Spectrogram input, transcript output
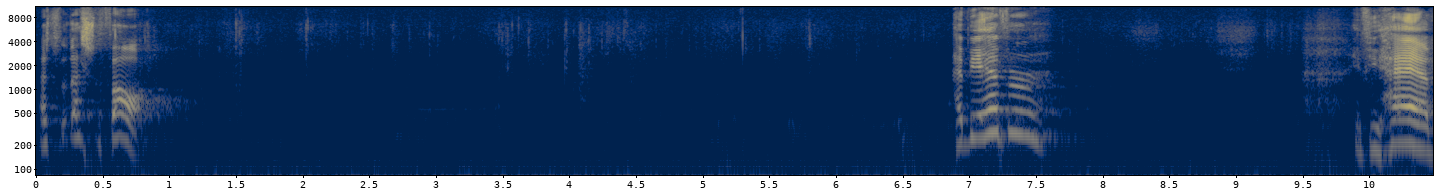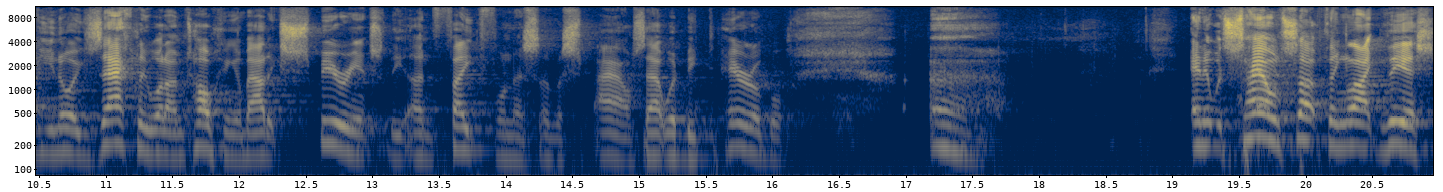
That's, that's the thought. Have you ever, if you have, you know exactly what I'm talking about, experienced the unfaithfulness of a spouse. That would be terrible. Uh, and it would sound something like this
